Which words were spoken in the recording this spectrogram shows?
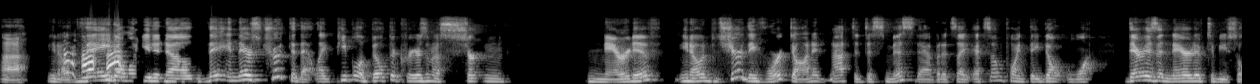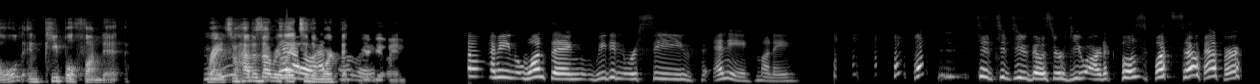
Uh, you know, they don't want you to know they and there's truth to that. Like people have built their careers on a certain narrative, you know, and sure they've worked on it, not to dismiss that, but it's like at some point they don't want there is a narrative to be sold and people fund it right? Mm-hmm. So how does that relate to the work absolutely. that you're doing? I mean, one thing we didn't receive any money to to do those review articles whatsoever.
